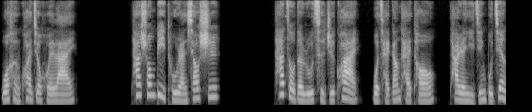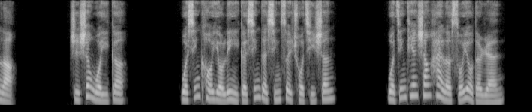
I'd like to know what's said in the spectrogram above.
我很快就回来。他双臂突然消失。他走得如此之快，我才刚抬头。他人已经不见了，只剩我一个。我心口有另一个新的心碎啜泣声。我今天伤害了所有的人，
